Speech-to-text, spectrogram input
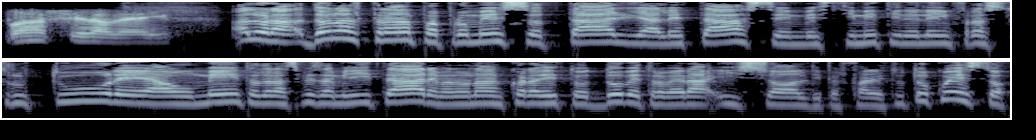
Buonasera a lei. Allora, Donald Trump ha promesso tagli alle tasse, investimenti nelle infrastrutture, aumento della spesa militare, ma non ha ancora detto dove troverà i soldi per fare tutto questo.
